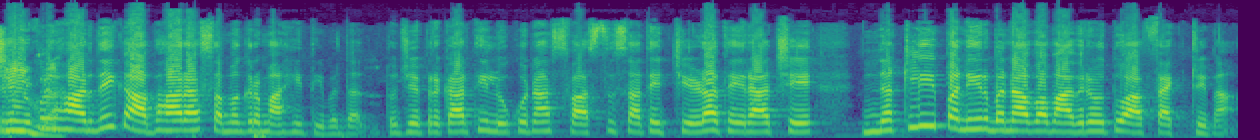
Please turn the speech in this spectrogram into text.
બિલકુલ હાર્દિક આભાર આ સમગ્ર માહિતી બદલ. તો જે પ્રકારથી લોકોના સ્વાસ્થ્ય સાથે ચેડા થઈ રહ્યા છે નકલી પનીર બનાવવામાં આવી રહ્યું હતું આ ફેક્ટરીમાં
